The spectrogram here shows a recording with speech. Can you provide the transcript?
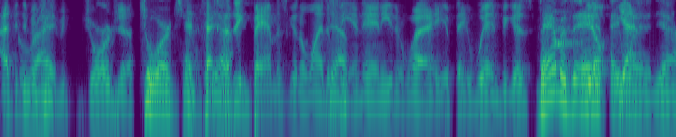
I think they'd be right. choosing Georgia, Georgia, and Texas. Yeah. I think Bama's going to wind up yeah. being in either way if they win because Bama's in know, if they yes, win. Yeah,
